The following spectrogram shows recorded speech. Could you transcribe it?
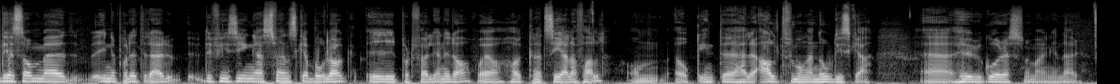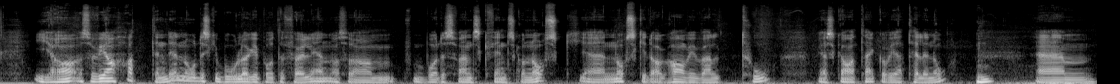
det som är eh, inne på litt der, Det finnes jo inga svenske bolag i porteføljen i dag, hva jeg har kunnet se i alle fall. Om, og ikke heller altfor mange nordiske. nordiska. Ehm, går resonemangen där? Ja, altså vi har hatt en del nordiske bolag i porteføljen. altså Både svensk, finsk og norsk. Eh, norsk i dag har vi vel to. Vi har Skatec og vi har Telenor. Mm. Um,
